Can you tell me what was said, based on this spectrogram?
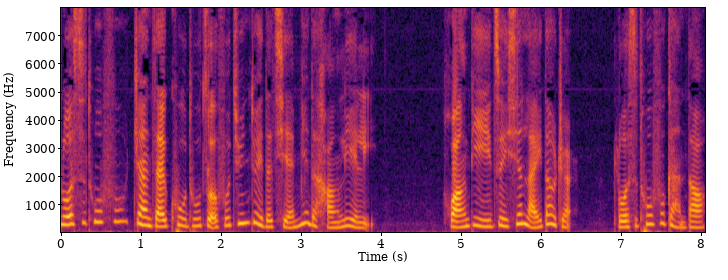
罗斯托夫站在库图佐夫军队的前面的行列里，皇帝最先来到这儿。罗斯托夫感到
